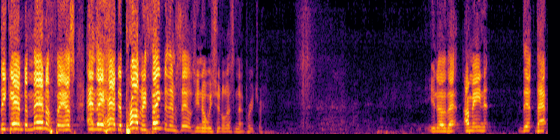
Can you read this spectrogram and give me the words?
began to manifest, and they had to probably think to themselves, you know, we should have listened to that preacher. You know, that, I mean, that, that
